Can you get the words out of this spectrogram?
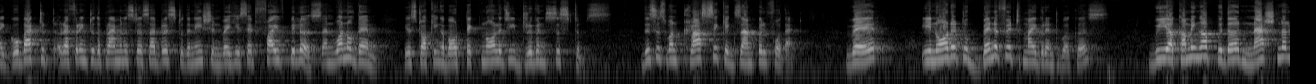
I go back to referring to the Prime Minister's address to the nation, where he said five pillars, and one of them is talking about technology driven systems. This is one classic example for that, where in order to benefit migrant workers, we are coming up with a national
